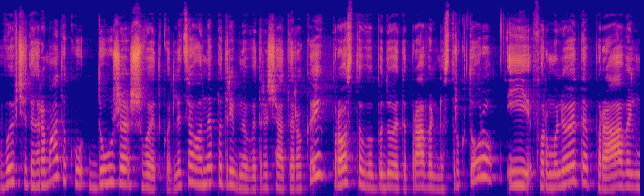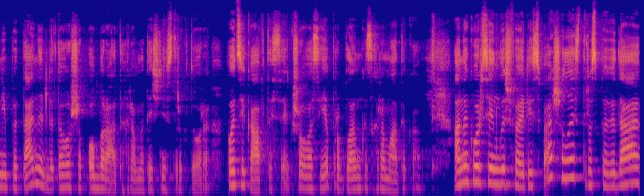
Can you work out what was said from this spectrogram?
вивчити граматику дуже швидко. Для цього не потрібно витрачати роки, просто ви будуєте правильну структуру і формулюєте правильні питання для того, щоб обирати граматичні структури. Поцікавтеся, якщо у вас є проблемки з граматикою. А на курсі English for IT Specialist розповідаю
